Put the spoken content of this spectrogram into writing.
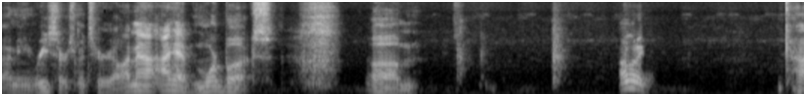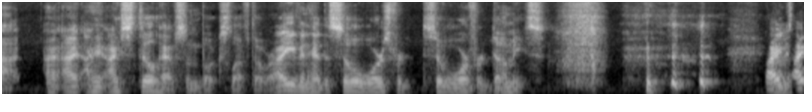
I mean, research material. I mean, I, have more books. Um, I'm gonna. God, I, I I- I still have some books left over. I even had the Civil Wars for Civil War for Dummies. I, was- I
